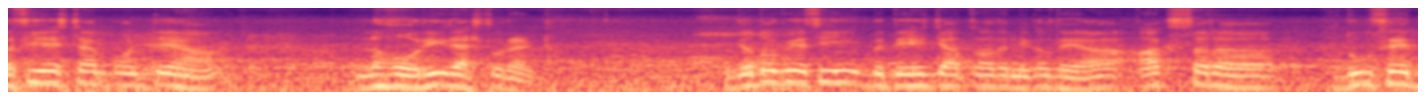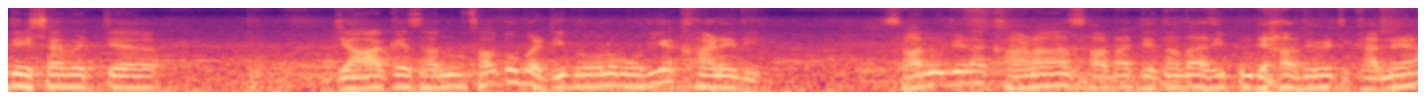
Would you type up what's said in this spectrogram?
ਅਸੀਂ ਇਸ ਟਾਈਮ ਪਹੁੰਚੇ ਹਾਂ ਲਾਹੌਰੀ ਰੈਸਟੋਰੈਂਟ ਜਦੋਂ ਵੀ ਅਸੀਂ ਵਿਦੇਸ਼ ਯਾਤਰਾ ਤੇ ਨਿਕਲਦੇ ਆ ਅਕਸਰ ਦੂਸਰੇ ਦੇਸ਼ਾਂ ਵਿੱਚ ਜਾ ਕੇ ਸਾਨੂੰ ਸਭ ਤੋਂ ਵੱਡੀ ਪ੍ਰੋਬਲਮ ਆਉਂਦੀ ਹੈ ਖਾਣੇ ਦੀ। ਸਾਨੂੰ ਜਿਹੜਾ ਖਾਣਾ ਸਾਡਾ ਜਿੱਦਾਂ ਦਾ ਅਸੀਂ ਪੰਜਾਬ ਦੇ ਵਿੱਚ ਖਾਂਦੇ ਆ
